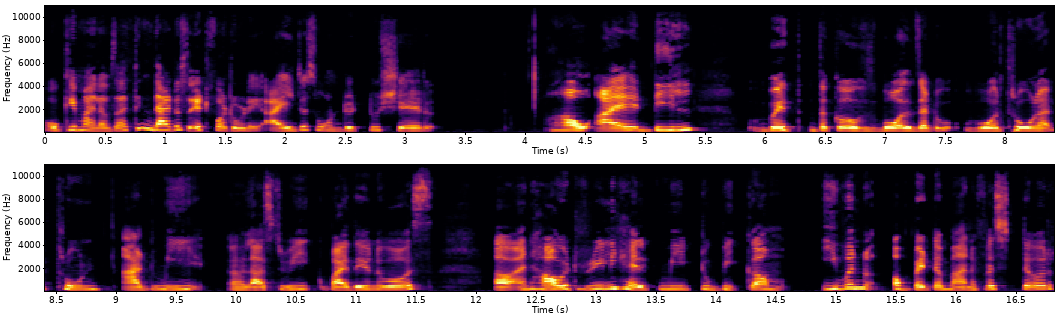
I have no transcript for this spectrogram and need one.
Okay, my loves, I think that is it for today. I just wanted to share how I deal with the curveballs that were thrown at, thrown at me uh, last week by the universe uh, and how it really helped me to become even a better manifester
